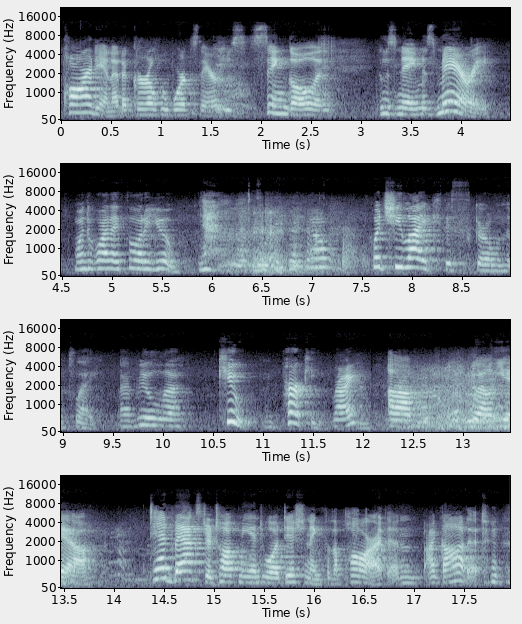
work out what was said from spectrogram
part in it, a girl who works there who's single and whose name is Mary. Wonder why they thought of you. you know, what'd she like, this girl in the play? Uh, real uh, cute and perky, right? Um, well, yeah. Ted Baxter talked me into auditioning for the part, and I got it.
